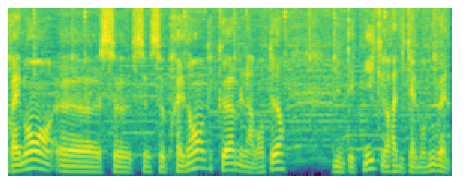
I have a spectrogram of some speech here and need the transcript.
vraiment, euh, se, se, se présente comme l'inventeur d'une technique radicalement nouvelle.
